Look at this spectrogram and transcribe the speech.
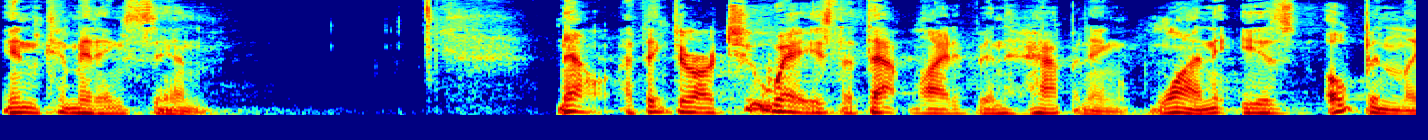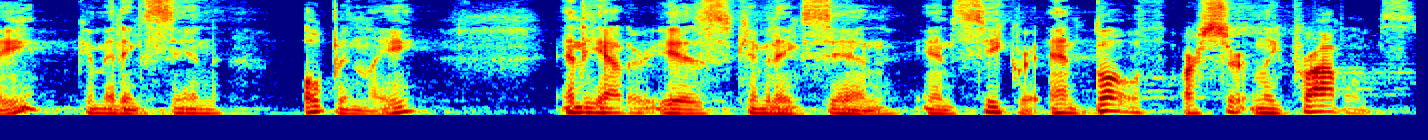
in committing sin. Now, I think there are two ways that that might have been happening. One is openly committing sin openly, and the other is committing sin in secret. And both are certainly problems.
